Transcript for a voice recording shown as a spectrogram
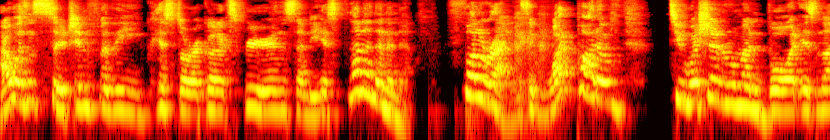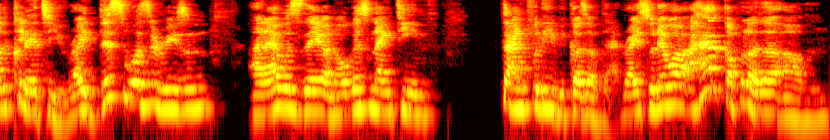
I wasn't searching for the historical experience and the his no no no no no. Full ride. It's like what part of tuition room and board is not clear to you, right? This was the reason, and I was there on August 19th, thankfully because of that, right? So there were I had a couple other um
